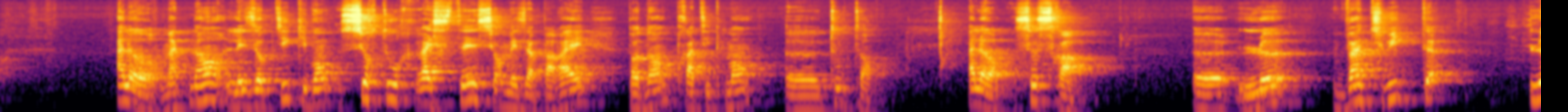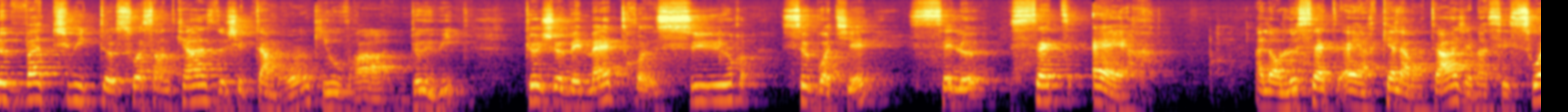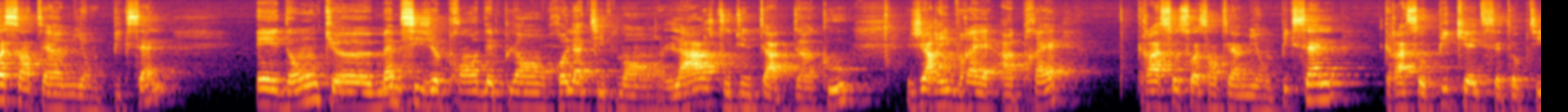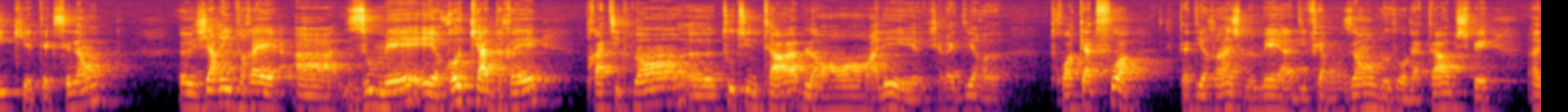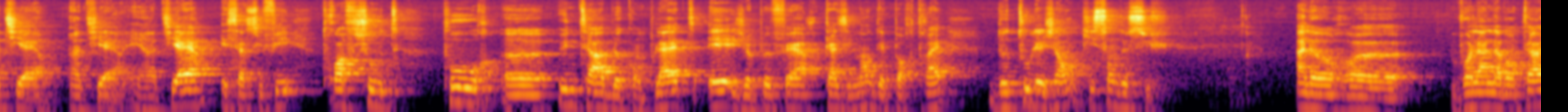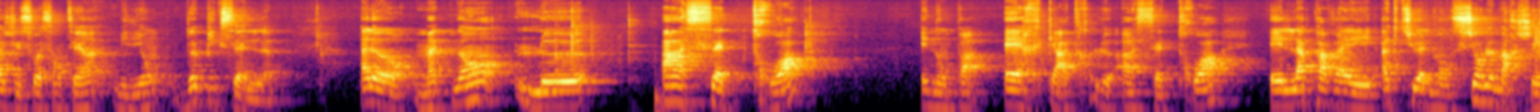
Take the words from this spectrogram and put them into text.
Alors, maintenant, les optiques qui vont surtout rester sur mes appareils pendant pratiquement euh, tout le temps. Alors, ce sera euh, le 28 le 2875 de chez Tamron qui ouvre à 2,8 que je vais mettre sur ce boîtier, c'est le 7R. Alors le 7R, quel avantage? Eh bien c'est 61 millions de pixels. Et donc, euh, même si je prends des plans relativement larges, toute une table d'un coup, j'arriverai après, grâce aux 61 millions de pixels, grâce au piquet de cette optique qui est excellente, euh, j'arriverai à zoomer et recadrer pratiquement euh, toute une table en, allez, j'irais dire 3-4 euh, fois. C'est-à-dire, hein, je me mets à différents angles autour de la table, je fais un tiers, un tiers et un tiers, et ça suffit. Trois shoots pour une table complète, et je peux faire quasiment des portraits de tous les gens qui sont dessus. Alors, voilà l'avantage du 61 millions de pixels. Alors maintenant le A7 III et non pas R4, le A7 III est l'appareil actuellement sur le marché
